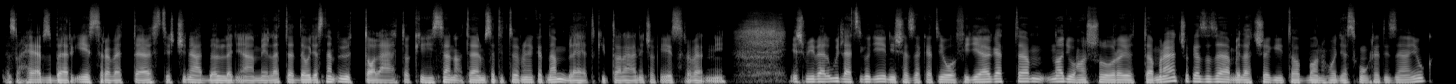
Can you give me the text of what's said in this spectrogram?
ez a Herzberg észrevette ezt, és csinált belőle egy elméletet, de hogy ezt nem őt találta ki, hiszen a természeti törvényeket nem lehet kitalálni, csak észrevenni. És mivel úgy látszik, hogy én is ezeket jól figyelgettem, nagyon hasonlóra jöttem rá, csak ez az elmélet segít abban, hogy ezt konkretizáljuk.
